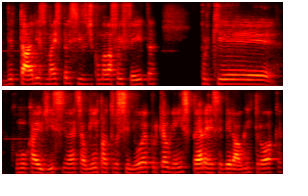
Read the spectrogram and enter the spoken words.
detalhes mais precisos de como ela foi feita, porque, como o Caio disse, né, se alguém patrocinou é porque alguém espera receber algo em troca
